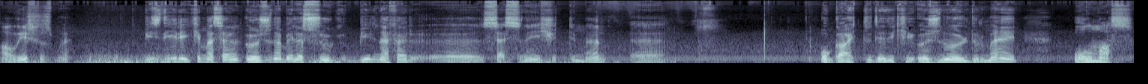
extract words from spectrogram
Anlayırsınızmı? Biz deyirik ki, məsələn, özünə belə su bir nəfər ə, səsini eşitdim mən. Ə, o qayıtdı dedi ki, özünü öldürmək olmaz.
